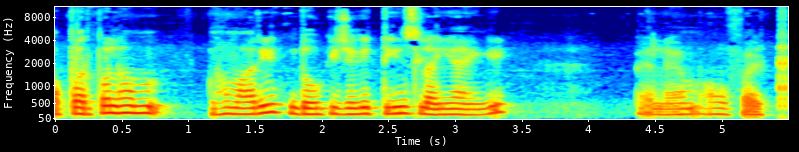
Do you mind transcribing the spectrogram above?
अब पर्पल हम, हमारी दो की जगह तीन सिलाइयाँ आएँगी। पहले हम ऑफ़ वाइट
